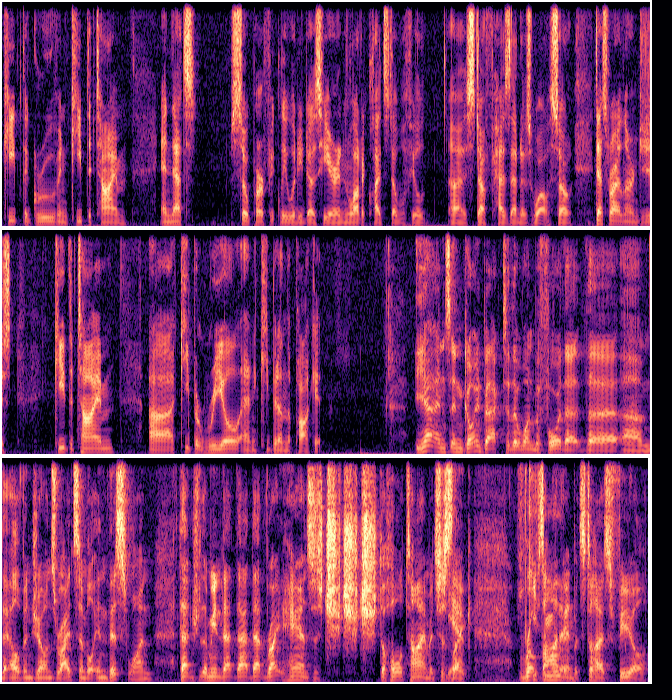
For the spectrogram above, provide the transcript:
keep the groove and keep the time, and that's so perfectly what he does here. And a lot of Clyde Stubblefield uh, stuff has that as well. So that's what I learned to just keep the time, uh, keep it real, and keep it in the pocket. Yeah, and, and going back to the one before that, the um, the Elvin Jones ride cymbal in this one, that I mean that that that right hand is the whole time. It's just yeah. like robotic, but still has feel.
